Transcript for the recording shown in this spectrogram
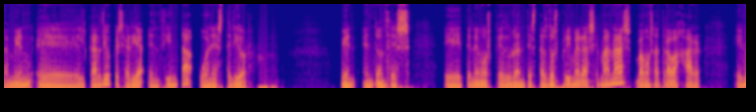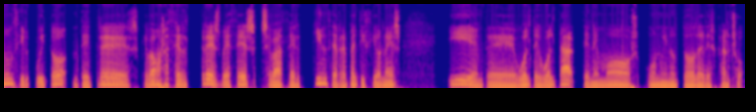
también el cardio que se haría en cinta o en exterior. Bien, entonces eh, tenemos que durante estas dos primeras semanas vamos a trabajar en un circuito de tres que vamos a hacer tres veces, se va a hacer 15 repeticiones y entre vuelta y vuelta tenemos un minuto de descanso.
